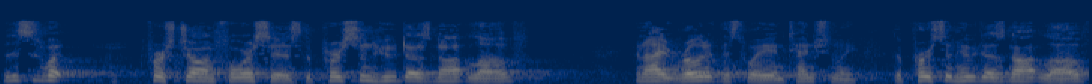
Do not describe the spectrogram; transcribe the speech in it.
But this is what 1 John 4 says the person who does not love, and I wrote it this way intentionally the person who does not love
